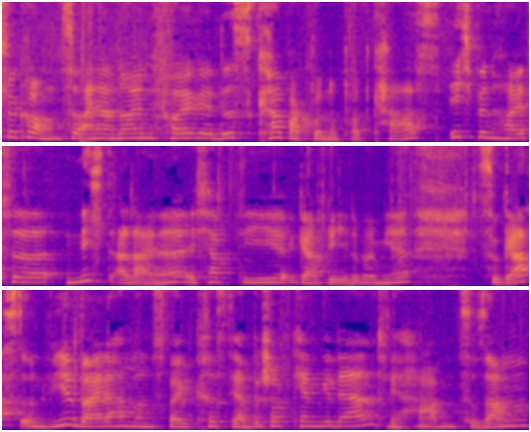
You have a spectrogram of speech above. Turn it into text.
Herzlich willkommen zu einer neuen Folge des Körperkunde Podcasts. Ich bin heute nicht alleine. Ich habe die Gabriele bei mir zu Gast und wir beide haben uns bei Christian Bischof kennengelernt. Wir haben zusammen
